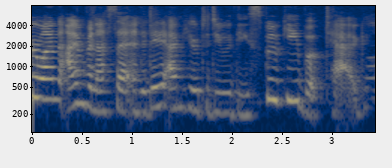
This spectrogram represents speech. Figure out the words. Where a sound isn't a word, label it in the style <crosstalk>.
everyone, I'm Vanessa and today I'm here to do the spooky book tag.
